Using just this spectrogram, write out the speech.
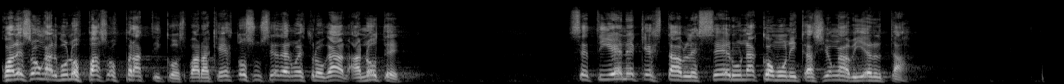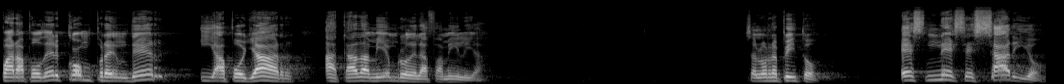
¿Cuáles son algunos pasos prácticos para que esto suceda en nuestro hogar? Anote. Se tiene que establecer una comunicación abierta para poder comprender y apoyar a cada miembro de la familia. Se lo repito, es necesario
